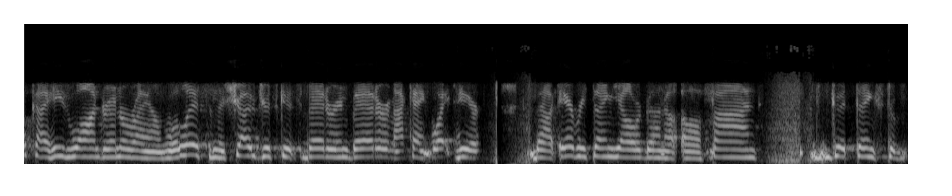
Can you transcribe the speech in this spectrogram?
Okay, he's wandering around. Well, listen, the show just gets better and better, and I can't wait to hear about everything y'all are going to uh, find, good things to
